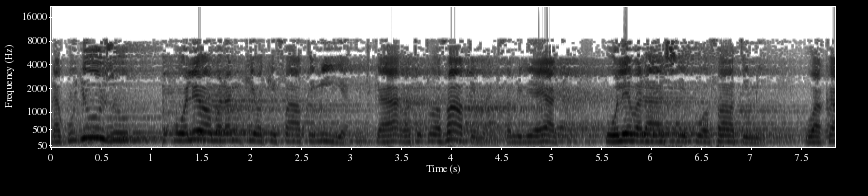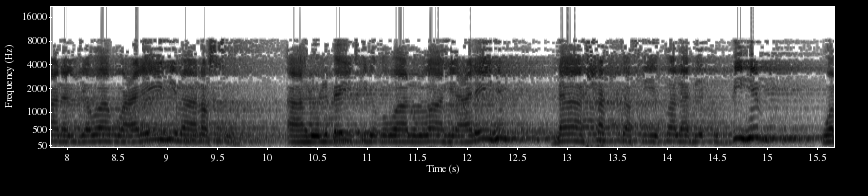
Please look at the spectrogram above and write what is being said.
na kujuzu kuolewa mwanamke wa kifatimia katika watoto wa Fatima familia yake kuolewa na asiyekuwa Fatimi wa kana aljawabu alayhi ma nassu ahlul bayt ridwanullahi alayhim la shakka fi talabi hubbihim wa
